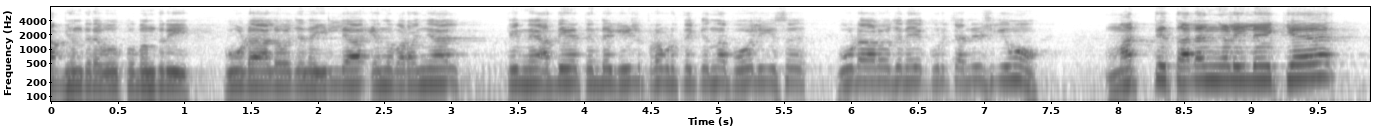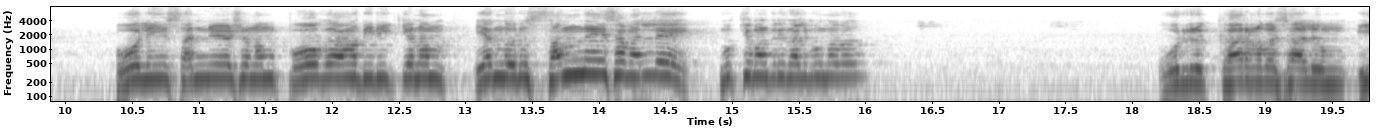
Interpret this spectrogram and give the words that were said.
ആഭ്യന്തര വകുപ്പ് മന്ത്രി ഗൂഢാലോചന ഇല്ല എന്ന് പറഞ്ഞാൽ പിന്നെ അദ്ദേഹത്തിന്റെ കീഴിൽ പ്രവർത്തിക്കുന്ന പോലീസ് ഗൂഢാലോചനയെക്കുറിച്ച് അന്വേഷിക്കുമോ? മറ്റ് തലങ്ങളിലേക്ക് പോലീസ് അന്വേഷണം പോകാതിരിക്കണം എന്നൊരു സന്ദേശമല്ലേ മുഖ്യമന്ത്രി നൽകുന്നത്? ഒരു കാരണവശാലും ഈ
